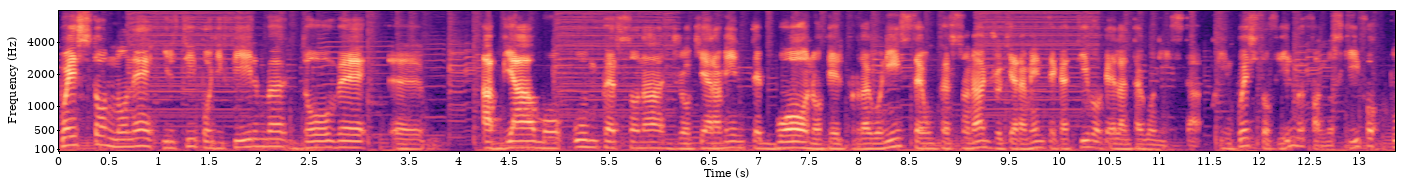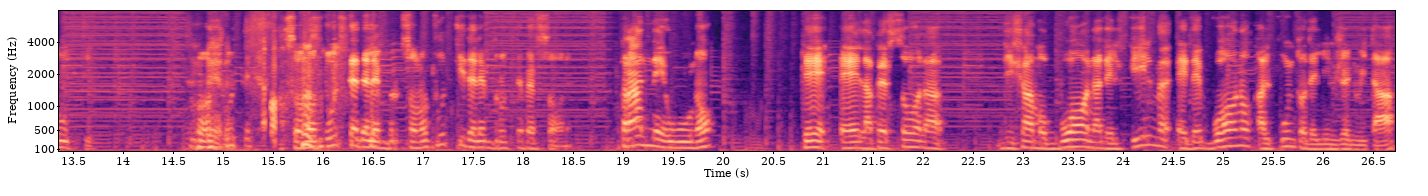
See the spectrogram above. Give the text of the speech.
questo non è il tipo di film dove... eh, abbiamo un personaggio chiaramente buono che è il protagonista e un personaggio chiaramente cattivo che è l'antagonista. In questo film fanno schifo tutti. Sono, tutti, sono tutte delle, sono tutti delle brutte persone. Tranne uno che è la persona, diciamo, buona del film ed è buono al punto dell'ingenuità,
